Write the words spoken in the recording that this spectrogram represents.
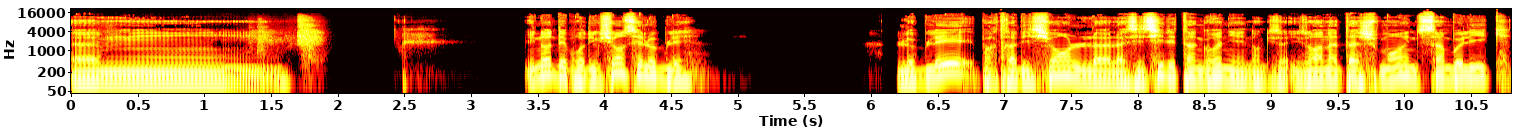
Euh, une autre des productions, c'est le blé. Le blé, par tradition, la, Sicile est un grenier. Donc, ils ont un attachement, une symbolique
